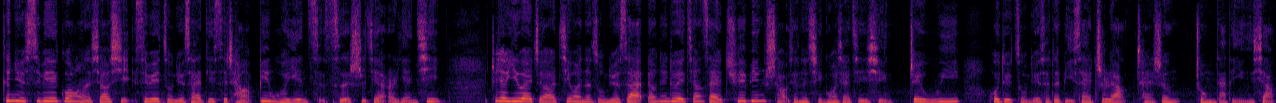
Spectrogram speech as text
根据 CBA 官网的消息，CBA 总决赛第四场并不会因此次事件而延期，这就意味着今晚的总决赛，辽宁队将在缺兵少将的情况下进行，这无疑会对总决赛的比赛质量产生重大的影响。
